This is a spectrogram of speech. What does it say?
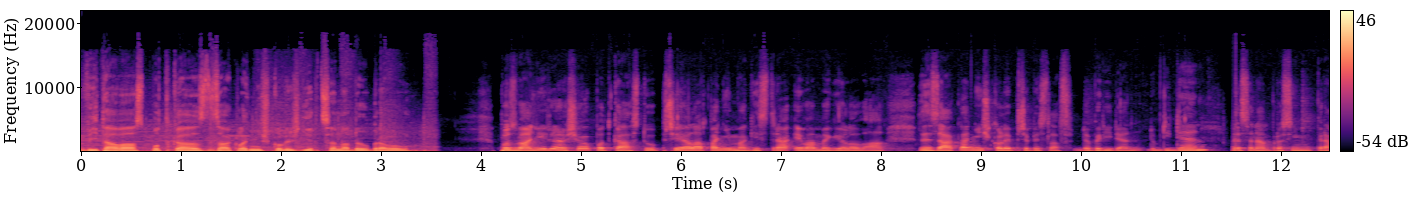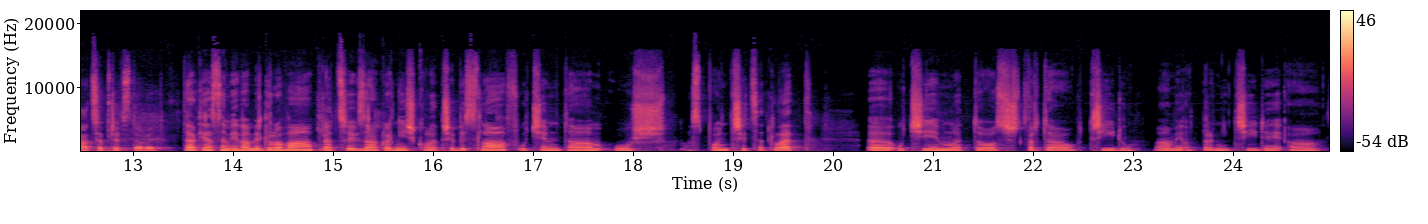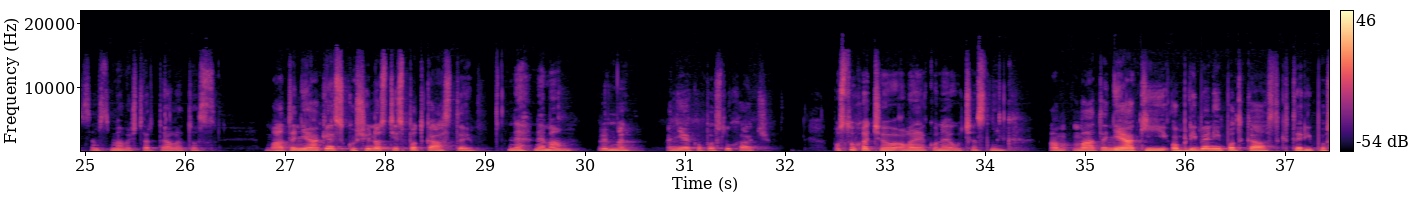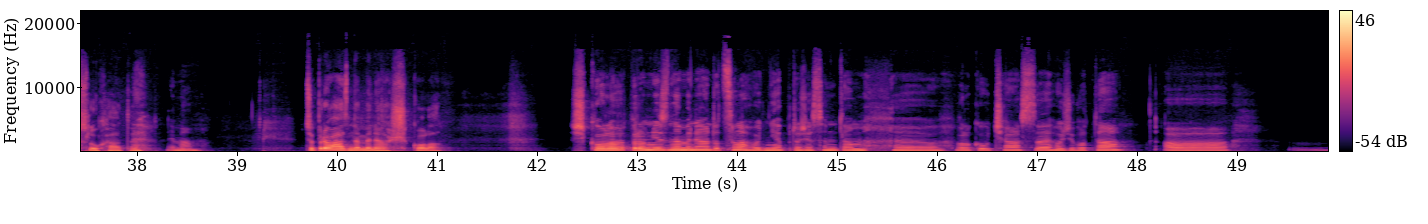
Vítá vás podcast základní školy Ždírce nad Doubravou. Pozvání do našeho podcastu přijala paní magistra Iva Megilová ze základní školy Přibyslav. Dobrý den. Dobrý den. Můžete se nám prosím krátce představit? Tak já jsem Iva Megilová, pracuji v základní škole Přibyslav, učím tam už aspoň 30 let. Uh, učím letos čtvrtou třídu. Mám ji od první třídy a jsem s ve čtvrté letos. Máte nějaké zkušenosti s podcasty? Ne, nemám. První. A, ani jako posluchač? Posluchač, jo, ale jako neúčastník. A máte nějaký oblíbený podcast, který posloucháte? Ne, nemám. Co pro vás znamená škola? Škola pro mě znamená docela hodně, protože jsem tam uh, velkou část svého života a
